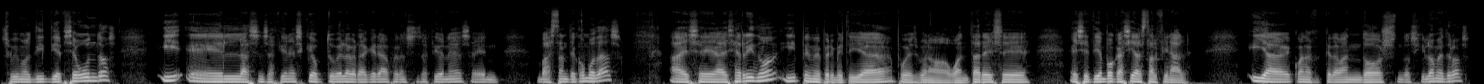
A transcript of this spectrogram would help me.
subimos 10 segundos y eh, las sensaciones que obtuve, la verdad que eran, fueron sensaciones en, bastante cómodas a ese, a ese ritmo y me permitía pues bueno aguantar ese, ese tiempo casi hasta el final. Y ya cuando quedaban dos, kilómetros,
